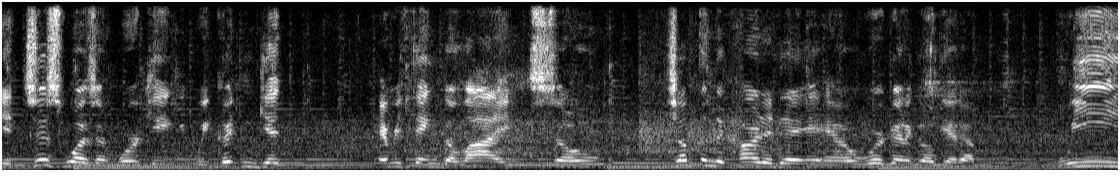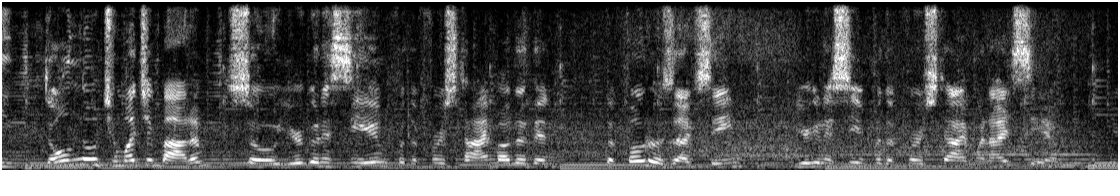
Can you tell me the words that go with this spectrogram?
it just wasn't working. We couldn't get everything to line, so jumped in the car today and we're gonna go get him. We don't know too much about him, so you're going to see him for the first time, other than the photos I've seen. You're going to see him for the first time when I see him.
